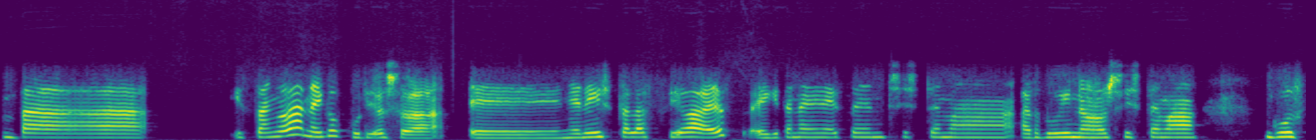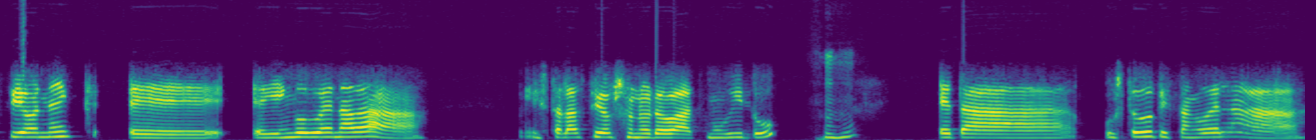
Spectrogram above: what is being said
Ba, izango da nahiko kuriosoa. E, nire instalazioa ez, egiten ari naizen sistema, Arduino sistema guzti honek e, egingo duena da instalazio sonoro bat mugitu, Mhm. eta uste dut izango dela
